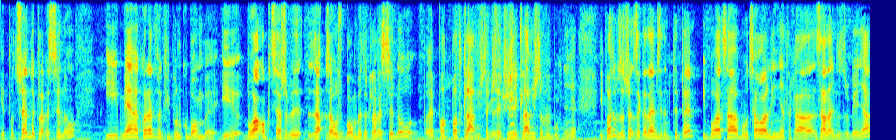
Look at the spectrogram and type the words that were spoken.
I podszedłem do klawesynu i miałem akurat w ekwipunku bomby i była opcja, żeby za, załóż bombę do klawesynu e, pod, pod klawisz, także jak się się klawisz, to wybuchnie, nie? I potem zaczę, zagadałem z jednym typem i była cała, była cała linia taka zadań do zrobienia,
